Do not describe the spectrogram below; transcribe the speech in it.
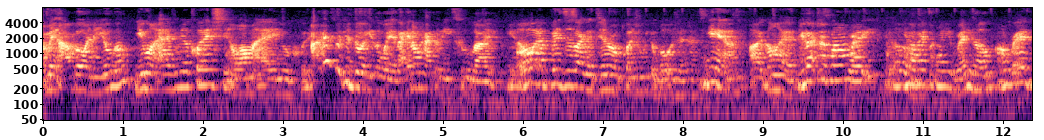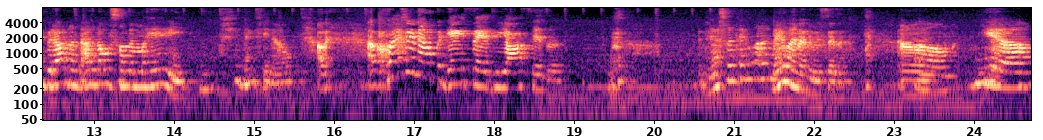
I mean, I'll go and then you'll go. You want to ask me a question or I'm going to ask you a question? I guess we can do it either way. Like, it don't have to be too like, you know. Oh, if it's just like a general question, we can both answer. Yeah. All right, go ahead. You got your phone ready? Yeah. You don't have to when you ready, ho. I'm ready, but I, done, I know something in my head. She thinks she know. Okay. A question out the gate said, "Do y'all scissor?" That's what they want They want to do scissor. Um. Um, yeah.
